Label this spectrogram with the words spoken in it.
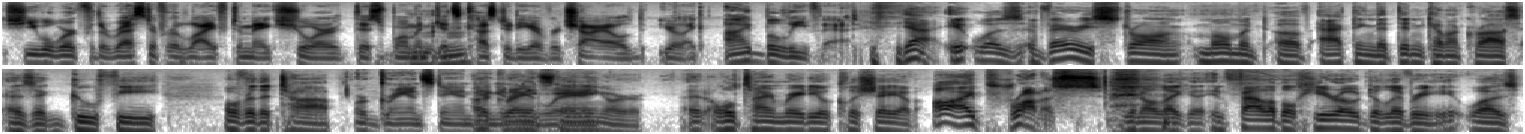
she will work for the rest of her life to make sure this woman gets Mm-hmm. custody of her child, you're like, I believe that. yeah, it was a very strong moment of acting that didn't come across as a goofy, over the top, or grandstanding, or grandstanding, or an old time radio cliche of "I promise," you know, like an infallible hero delivery. It was,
